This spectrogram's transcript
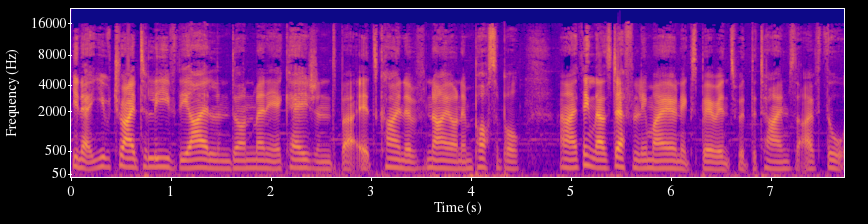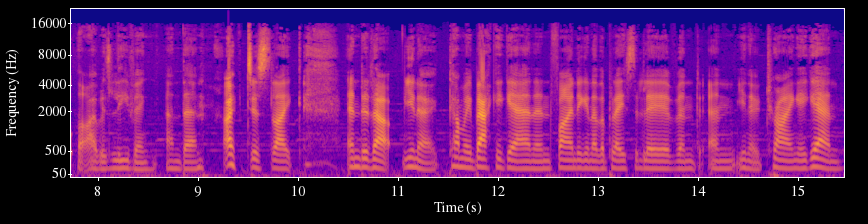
you know, you've tried to leave the island on many occasions, but it's kind of nigh on impossible. And I think that's definitely my own experience with the times that I've thought that I was leaving and then I've just like ended up, you know, coming back again and finding another place to live and, and you know, trying again.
